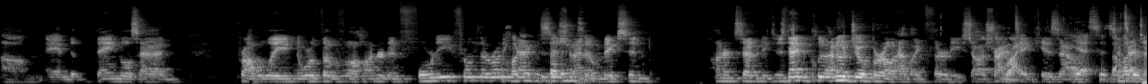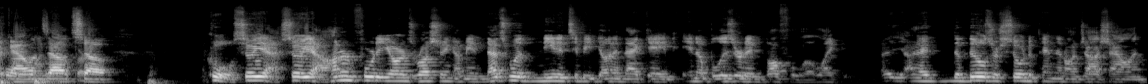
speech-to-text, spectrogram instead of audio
um, and the Bengals had probably north of 140 from the running back position. I know Mixon 170. Does that include? I know Joe Burrow had like 30, so I was trying right. to take his out yes, since I took Allen's out. So cool. So yeah, so yeah, 140 yards rushing. I mean, that's what needed to be done in that game in a blizzard in Buffalo. Like I, the Bills are so dependent on Josh Allen.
